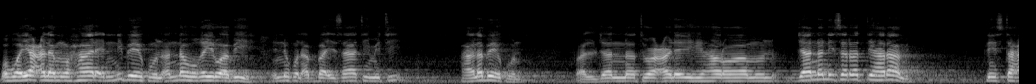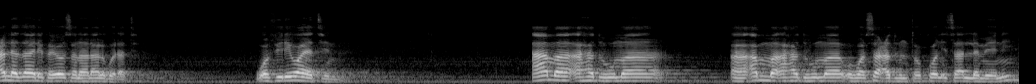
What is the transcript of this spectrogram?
وهو يعلم حال إن بيكون أنه غير أبيه. إن يكون أبا إساتي متي حال بيكون. فالجنة عليه حرام. جنة سرت حرام استحل ذلك يوسن على القرأة وفي رواية أما أحدهما أما أحدهما وهو سعد تكون إسال لميني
